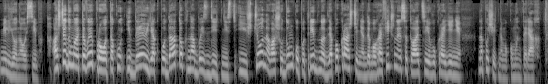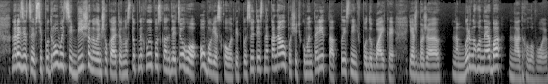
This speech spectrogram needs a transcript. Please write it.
мільйона осіб. А що думаєте ви про таку ідею, як податок на бездітність? І що на вашу думку потрібно для покращення демографічної ситуації в Україні? Напишіть нам у коментарях. Наразі це всі подробиці. Більше новин шукайте в наступних випусках. Для цього обов'язково підписуйтесь на канал, пишіть коментарі та тисніть вподобайки. Я ж бажаю нам мирного неба над головою.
